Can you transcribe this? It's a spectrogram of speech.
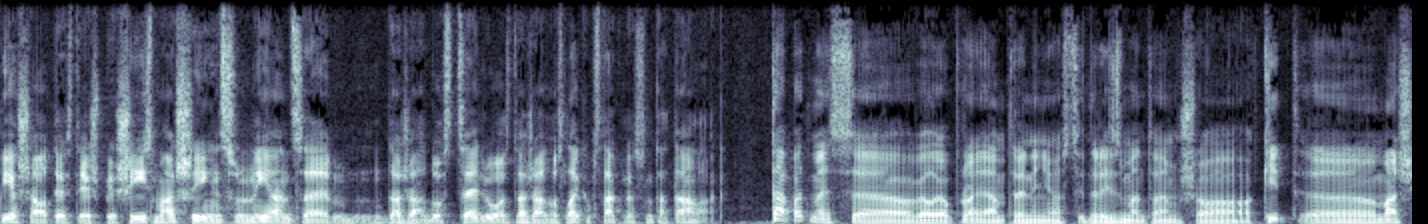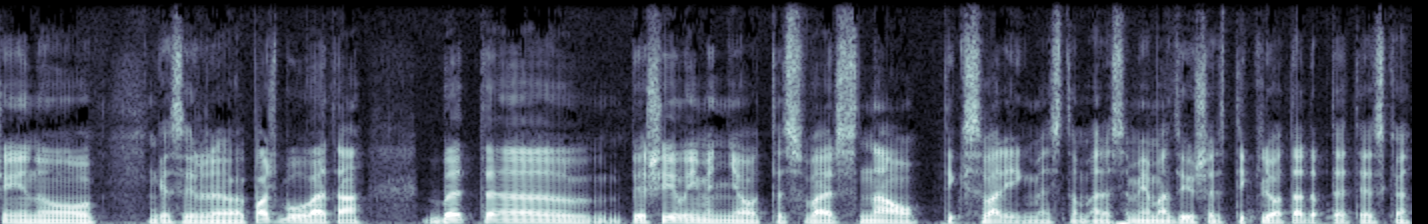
piešauties tieši pie šīs mašīnas un niansēm dažādos ceļos, dažādos laikapstākļos un tā tālāk. Tāpat mēs uh, vēl joprojām treniņos citreiz izmantojam šo kit uh, mašīnu, kas ir uh, pašbūvētā, bet pie šī līmeņa jau tas vairs nav tik svarīgi. Mēs tomēr esam iemācījušies tik ļoti adaptēties, ka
